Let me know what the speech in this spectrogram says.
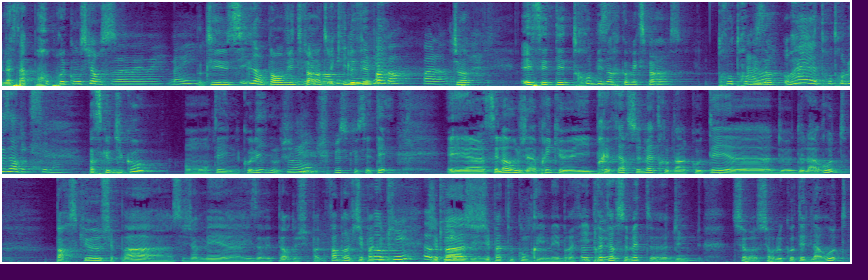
il a sa propre conscience. Ouais, ouais, ouais. Bah oui. Donc, s'il a pas envie de Il faire un pas truc, il le qu'il fait ne pas. Voilà. Tu vois? Et c'était trop bizarre comme expérience. Trop, trop Ah bizarre. Ouais, trop, trop bizarre. Excellent. Parce que du coup, on montait une colline, je Ouais. je sais plus ce que c'était. Et euh, c'est là où j'ai appris qu'ils préfèrent se mettre d'un côté euh, de, de la route parce que, je sais pas, euh, si jamais euh, ils avaient peur de, je sais pas. Enfin bref, j'ai pas, j'ai pas, j'ai pas tout compris, mais bref, ils Ok. préfèrent se mettre euh, d'une, sur, sur le côté de la route.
